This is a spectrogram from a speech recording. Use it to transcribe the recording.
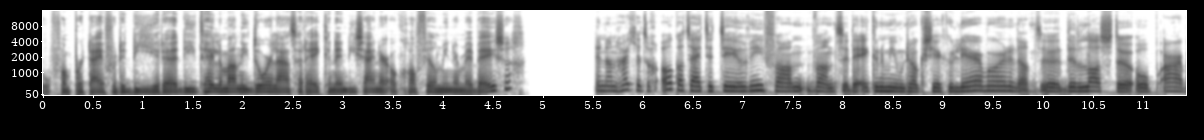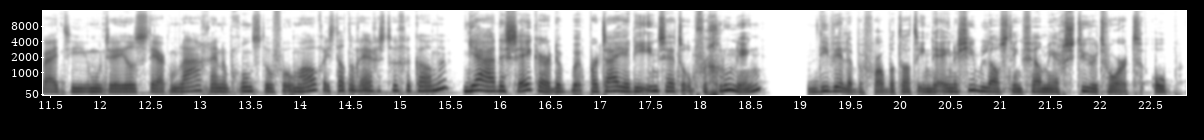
of een Partij voor de Dieren, die het helemaal niet door laten rekenen. En die zijn er ook gewoon veel minder mee bezig. En dan had je toch ook altijd de theorie van, want de economie moet ook circulair worden, dat de lasten op arbeid die moeten heel sterk omlaag en op grondstoffen omhoog. Is dat nog ergens teruggekomen? Ja, dus zeker. De partijen die inzetten op vergroening, die willen bijvoorbeeld dat in de energiebelasting veel meer gestuurd wordt op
